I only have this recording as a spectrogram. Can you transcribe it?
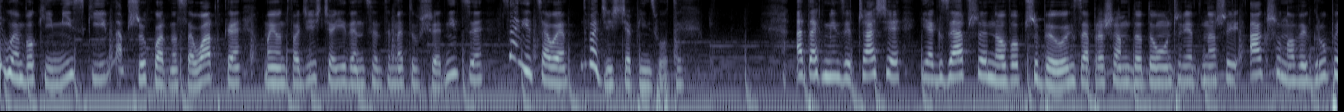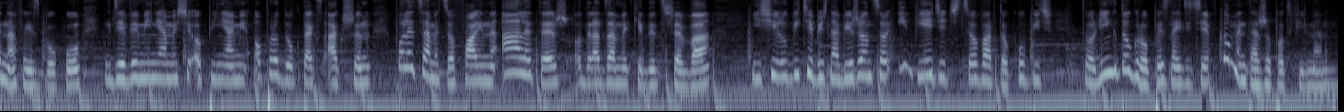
I głębokie miski, na przykład na sałatkę, mają 21 cm średnicy za niecałe 25 zł. A tak w międzyczasie, jak zawsze nowo przybyłych, zapraszam do dołączenia do naszej actionowej grupy na Facebooku, gdzie wymieniamy się opiniami o produktach z Action, polecamy co fajne, ale też odradzamy kiedy trzeba. Jeśli lubicie być na bieżąco i wiedzieć, co warto kupić, to link do grupy znajdziecie w komentarzu pod filmem.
